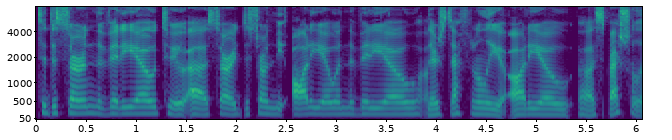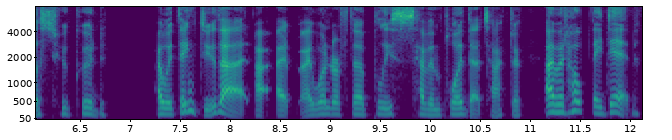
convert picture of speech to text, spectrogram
to discern the video, to, uh, sorry, discern the audio in the video. There's definitely audio uh, specialists who could, I would think, do that. I, I, I wonder if the police have employed that tactic. I would hope they did.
